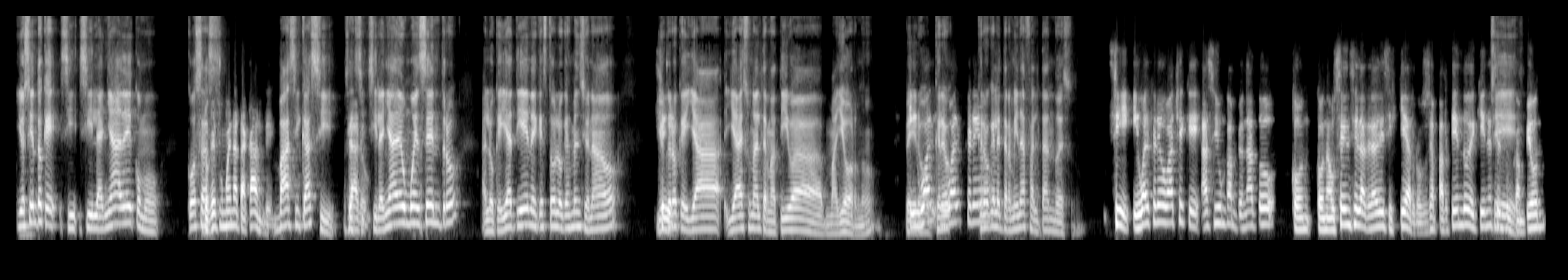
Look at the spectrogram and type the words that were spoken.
yo siento que si, si le añade como cosas Porque es un buen atacante. básicas, sí. O sea, si- Claro. si, le añade un buen centro, a lo que ya tiene, que es todo lo que has mencionado, yo Sí. creo que ya, ya es una alternativa mayor, ¿no? Pero igual, creo, igual creo, creo que le termina faltando eso. Sí, igual creo, Bache, que ha sido un campeonato con, con ausencia de laterales izquierdos. O sea, partiendo de quién es el subcampeón.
